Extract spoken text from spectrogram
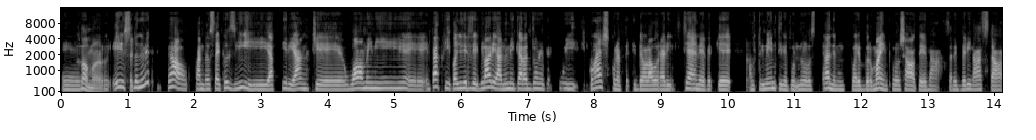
No, ma... E secondo me, però, quando stai così, attiri anche uomini. E... Infatti, voglio dire, Gloria, l'unica ragione per cui si conoscono è perché devono lavorare insieme, perché altrimenti le, loro strade non sarebbero mai incrociate, ma sarebbe rimasta,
